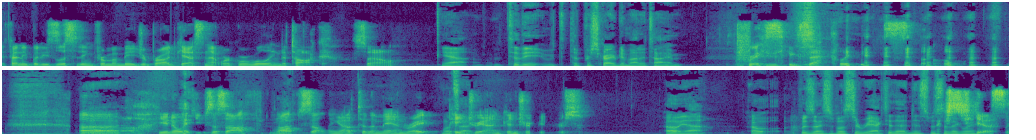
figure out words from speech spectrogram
if anybody's listening from a major broadcast network, we're willing to talk. So, yeah, to the the prescribed amount of time. phrase exactly. so, uh, you know what keeps us off off selling out to the man, right? What's that? Patreon contributors. Oh yeah. Oh, was I supposed to react to that in a specific way? Yes.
